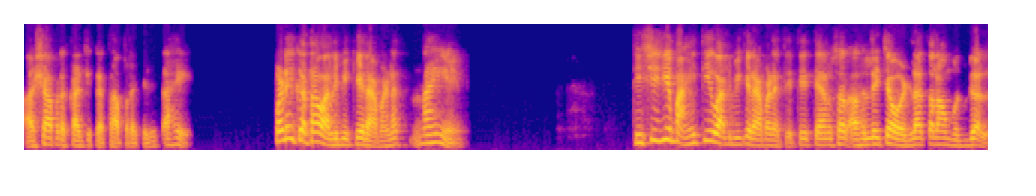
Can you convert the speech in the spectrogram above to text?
अशा प्रकारची कथा प्रचलित आहे. पण ही कथा वाल्मिकी रामायणात नाहीये. तिची जी माहिती वाल्मिकी रामायणात येते त्यानुसार अहल्येच्या वडिलाचं नाव मुद्गल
